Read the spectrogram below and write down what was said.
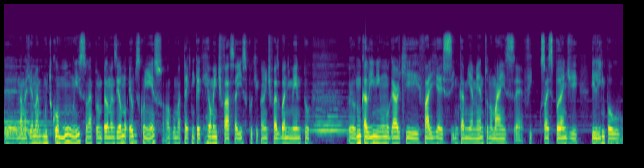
eh, na magia não é muito comum isso, né? Pelo, pelo menos eu, eu desconheço alguma técnica que realmente faça isso, porque quando a gente faz banimento eu nunca li nenhum lugar que faria esse encaminhamento, no mais é, só expande e limpa, ou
